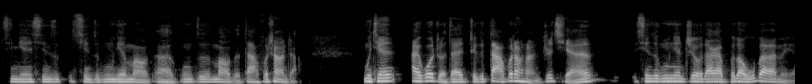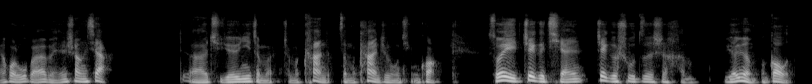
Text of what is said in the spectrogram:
今年薪资薪资空间冒呃工资冒的大幅上涨。目前爱国者在这个大幅上涨之前，薪资空间只有大概不到五百万美元或者五百万美元上下，呃，取决于你怎么怎么看怎么看这种情况。所以这个钱这个数字是很远远不够的。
